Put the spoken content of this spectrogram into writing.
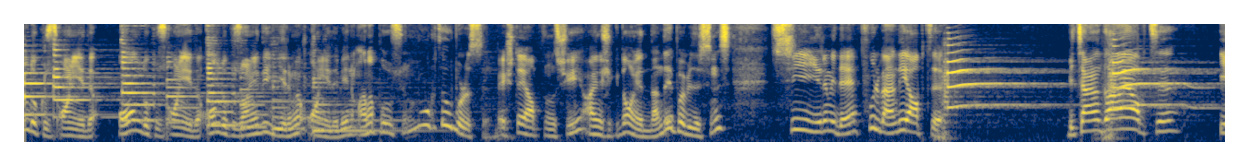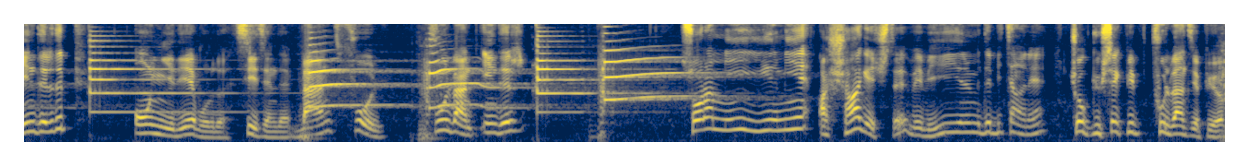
19 17 19 17 19 17 20 17. Benim ana pozisyonum oktavı burası. 5'te yaptığınız şeyi aynı şekilde 17'den de yapabilirsiniz. C20 de full band'i yaptı. Bir tane daha yaptı. İndirdik 17'ye vurdu. C10'de. Band full. Full band indir. Sonra Mi 20'ye aşağı geçti ve Mi 20'de bir tane çok yüksek bir full band yapıyor.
